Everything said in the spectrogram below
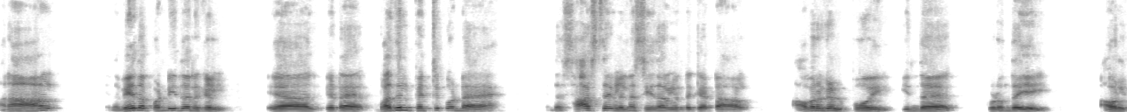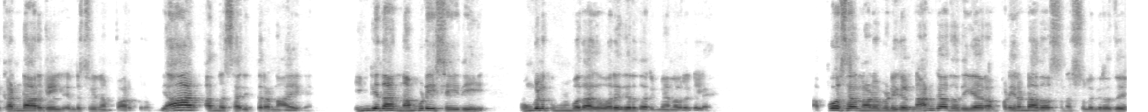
ஆனால் இந்த வேத பண்டிதர்கள் கேட்ட பதில் பெற்றுக்கொண்ட இந்த சாஸ்திரிகள் என்ன செய்தார்கள் என்று கேட்டால் அவர்கள் போய் இந்த குழந்தையை அவர்கள் கண்டார்கள் என்று சொல்லி நாம் பார்க்கிறோம். யார் அந்த சரித்திர நாயகன்? இங்குதான் நம்முடைய செய்தி உங்களுக்கு முன்பதாக வருகிறது அருமையானவர்களே. அப்போ சில நடவடிக்கைகள் நான்காவது அதிகாரம் பனிரெண்டாவது வசனம் சொல்லுகிறது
